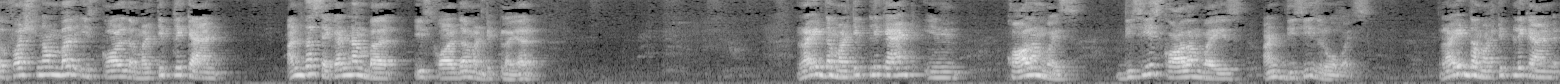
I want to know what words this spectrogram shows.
The first number is called the multiplicand and the second number is called the multiplier. Write the multiplicand in column wise. This is column wise and this is row wise. Write the multiplicand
